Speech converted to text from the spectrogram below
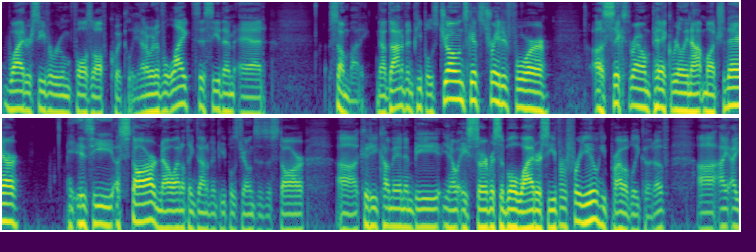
wide receiver room falls off quickly. And I would have liked to see them add somebody. Now, Donovan Peoples Jones gets traded for a sixth round pick, really not much there. Is he a star? No, I don't think Donovan Peoples Jones is a star. Uh, could he come in and be, you know, a serviceable wide receiver for you? He probably could have. Uh, I, I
